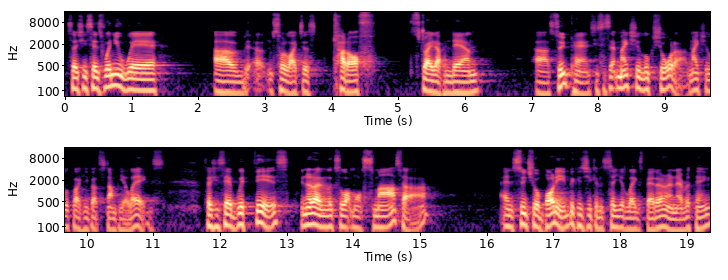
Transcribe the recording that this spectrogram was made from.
So she says, when you wear uh, sort of like just cut off, straight up and down uh, suit pants, she says that makes you look shorter, it makes you look like you've got stumpier legs. So she said, with this, it not only looks a lot more smarter and suits your body because you can see your legs better and everything.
